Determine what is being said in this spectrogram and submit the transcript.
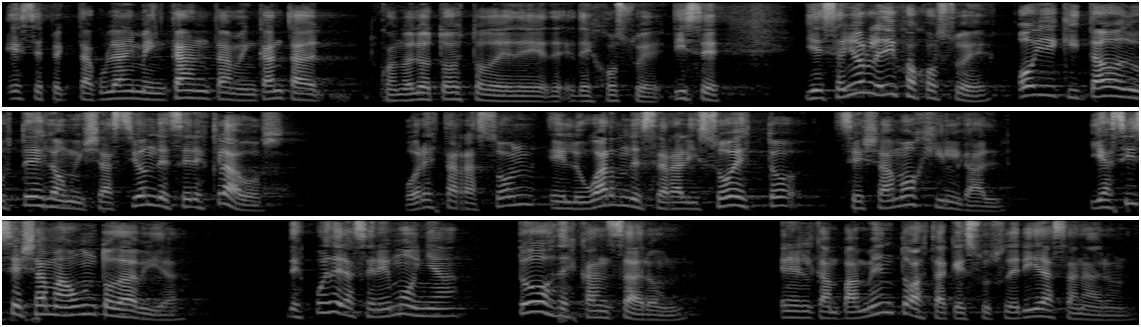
es espectacular y me encanta, me encanta cuando leo todo esto de, de Josué. Dice, y el Señor le dijo a Josué, hoy he quitado de ustedes la humillación de ser esclavos. Por esta razón, el lugar donde se realizó esto se llamó Gilgal, y así se llama aún todavía. Después de la ceremonia, todos descansaron en el campamento hasta que sus heridas sanaron.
